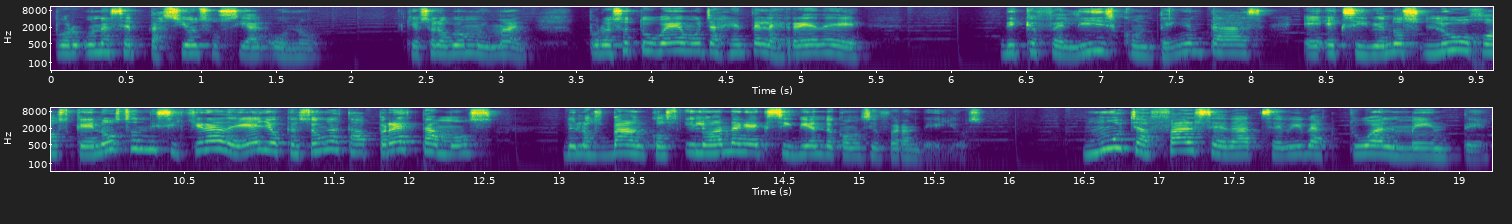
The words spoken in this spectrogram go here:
por una aceptación social o no. Que eso lo veo muy mal. Por eso tú ves mucha gente en las redes de feliz, contentas, eh, exhibiendo lujos que no son ni siquiera de ellos, que son hasta préstamos de los bancos y lo andan exhibiendo como si fueran de ellos. Mucha falsedad se vive actualmente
